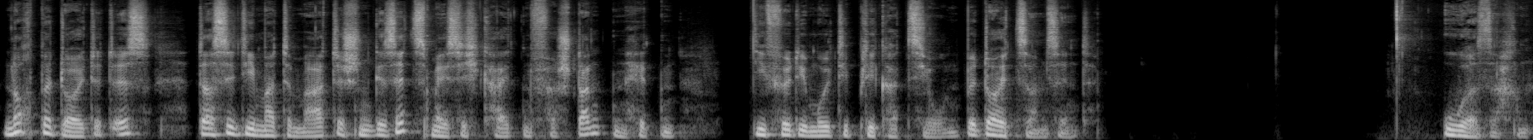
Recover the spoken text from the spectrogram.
noch bedeutet es, dass sie die mathematischen Gesetzmäßigkeiten verstanden hätten, die für die Multiplikation bedeutsam sind. Ursachen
